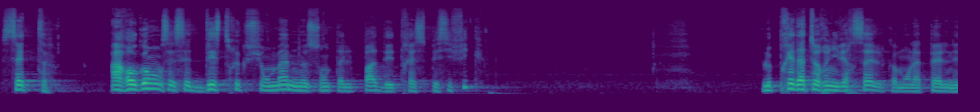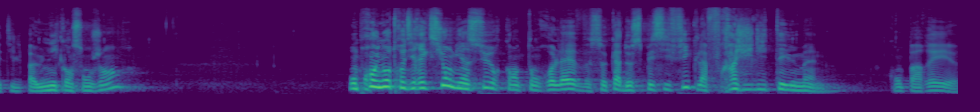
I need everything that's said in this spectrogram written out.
Cette arrogance et cette destruction même ne sont-elles pas des traits spécifiques? Le prédateur universel, comme on l'appelle, n'est-il pas unique en son genre? On prend une autre direction, bien sûr, quand on relève ce cas de spécifique, la fragilité humaine comparée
